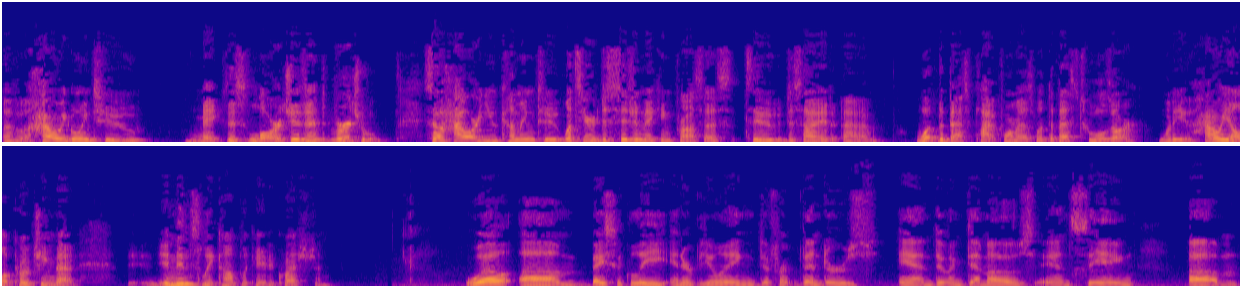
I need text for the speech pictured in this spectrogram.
of how are we going to make this large event virtual? So how are you coming to, what's your decision making process to decide uh, what the best platform is, what the best tools are? What are you, how are y'all approaching that immensely complicated question? Well, um, basically interviewing different vendors and doing demos and seeing um,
